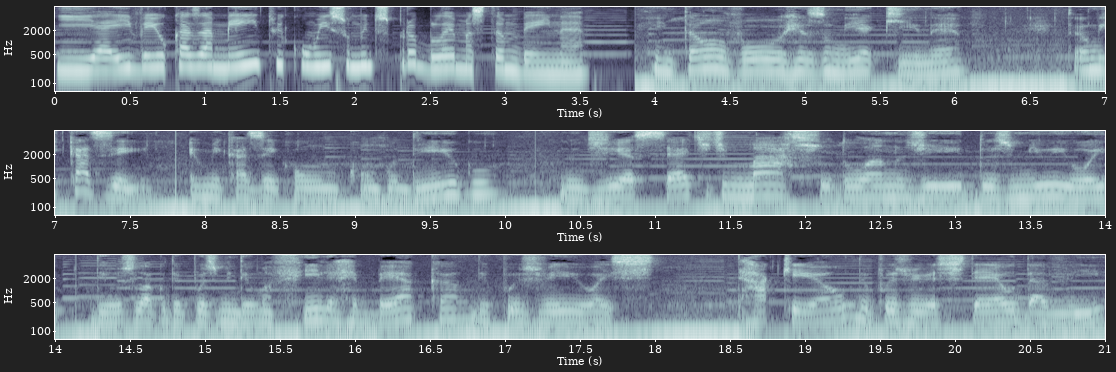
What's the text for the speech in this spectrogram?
E aí veio o casamento e com isso muitos problemas também, né? Então eu vou resumir aqui, né? Então eu me casei. Eu me casei com, com o Rodrigo no dia 7 de março do ano de 2008. Deus logo depois me deu uma filha, Rebeca. Depois veio a Raquel, depois veio Estel, Davi.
